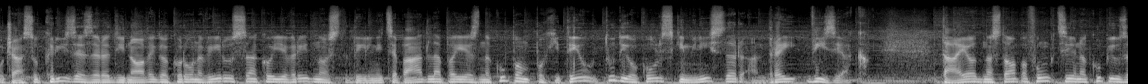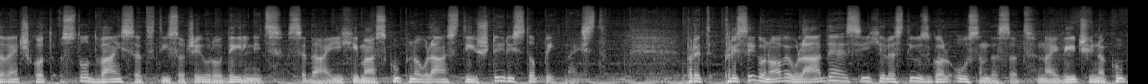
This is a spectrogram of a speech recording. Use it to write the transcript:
V času krize zaradi novega koronavirusa, ko je vrednost delnice padla, pa je z nakupom pohitev tudi okoljski minister Andrej Vizjak. Ta je od nastopa funkcije nakupil za več kot 120 tisoč evrov delnic, sedaj jih ima skupno v lasti 415. Pred prisego nove vlade si jih je lastil zgolj 80, največji nakup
